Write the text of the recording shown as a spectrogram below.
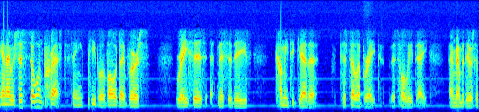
And I was just so impressed seeing people of all diverse races, ethnicities coming together to celebrate this holy day. I remember there was a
